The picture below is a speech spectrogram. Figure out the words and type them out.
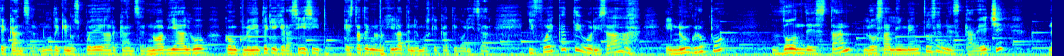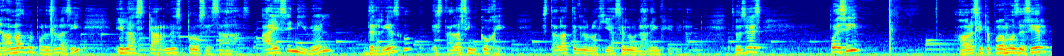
de cáncer, ¿no? de que nos puede dar cáncer. No había algo concluyente que dijera, sí, sí, esta tecnología la tenemos que categorizar. Y fue categorizada en un grupo donde están los alimentos en escabeche, nada más por ponérselo así, y las carnes procesadas. A ese nivel de riesgo está la 5G, está la tecnología celular en general. Entonces, pues sí, ahora sí que podemos decir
